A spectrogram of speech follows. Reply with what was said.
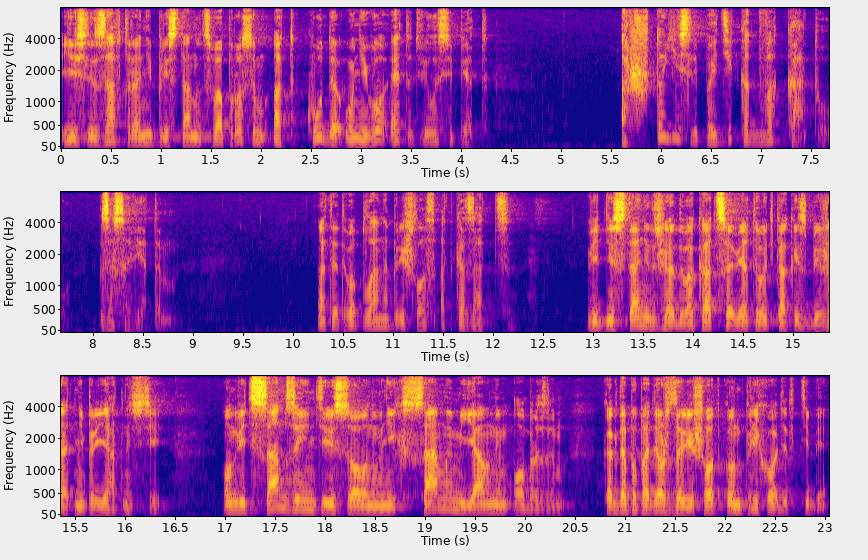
если завтра они пристанут с вопросом, откуда у него этот велосипед? А что, если пойти к адвокату за советом? От этого плана пришлось отказаться. Ведь не станет же адвокат советовать, как избежать неприятностей. Он ведь сам заинтересован в них самым явным образом. Когда попадешь за решетку, он приходит к тебе,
